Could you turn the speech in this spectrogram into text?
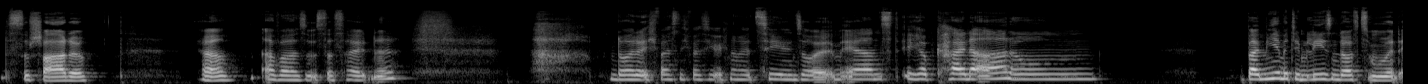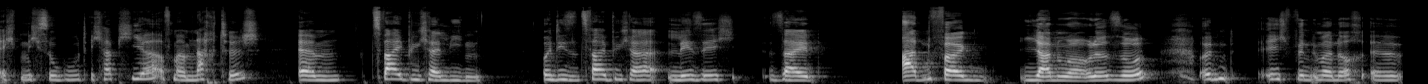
das ist so schade. Ja, aber so ist das halt, ne? Leute, ich weiß nicht, was ich euch noch erzählen soll. Im Ernst, ich habe keine Ahnung. Bei mir mit dem Lesen läuft es im Moment echt nicht so gut. Ich habe hier auf meinem Nachttisch ähm, zwei Bücher liegen. Und diese zwei Bücher lese ich seit Anfang Januar oder so. Und ich bin immer noch äh,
